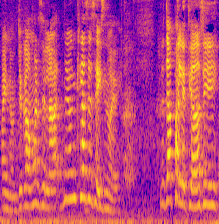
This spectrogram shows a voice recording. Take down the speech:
Ay, no, llegaba Marcela, en clase 6-9. Yo Ya paleteada así,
